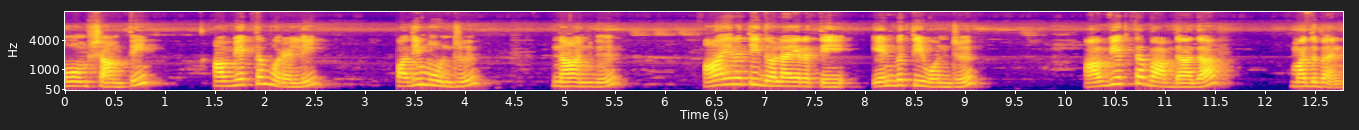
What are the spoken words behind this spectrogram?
ஓம் சாந்தி. அவ்யக்த முரளி பதிமூன்று நான்கு ஆயிரத்தி தொள்ளாயிரத்தி எண்பத்தி ஒன்று. அவ்யக்த பாப்தாதா மதுபன்.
